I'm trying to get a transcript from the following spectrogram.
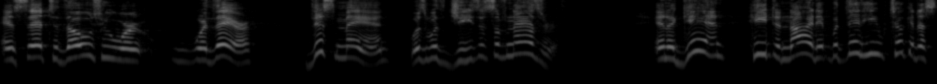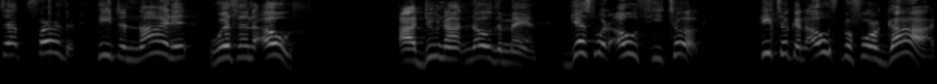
and said to those who were, were there, This man was with Jesus of Nazareth. And again, he denied it, but then he took it a step further. He denied it with an oath. I do not know the man. Guess what oath he took? He took an oath before God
